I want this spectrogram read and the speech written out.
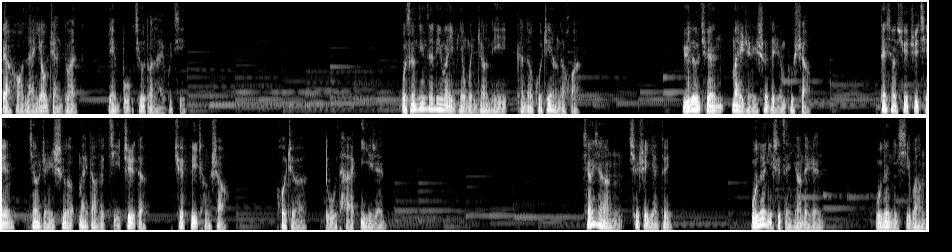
然后拦腰斩断，连补救都来不及。我曾经在另外一篇文章里看到过这样的话：娱乐圈卖人设的人不少，但像薛之谦将人设卖到了极致的却非常少，或者独他一人。想想确实也对。无论你是怎样的人，无论你希望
